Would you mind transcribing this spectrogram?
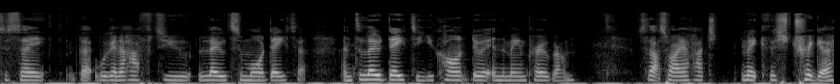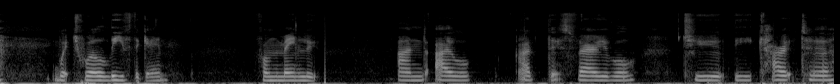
to say that we're going to have to load some more data. And to load data, you can't do it in the main program. So that's why I've had to make this trigger, which will leave the game from the main loop. And I will add this variable to the character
